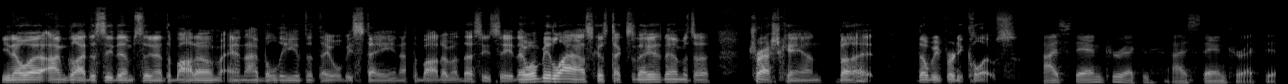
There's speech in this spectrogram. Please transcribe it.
you know what? I'm glad to see them sitting at the bottom, and I believe that they will be staying at the bottom of the SEC. They won't be last because Texas A&M is a trash can, but they'll be pretty close. I stand corrected. I stand corrected.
